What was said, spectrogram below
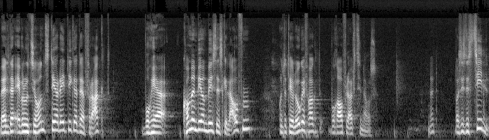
weil der Evolutionstheoretiker, der fragt, woher kommen wir und wie ist es gelaufen? Und der Theologe fragt, worauf läuft es hinaus? Nicht? Was ist das Ziel?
